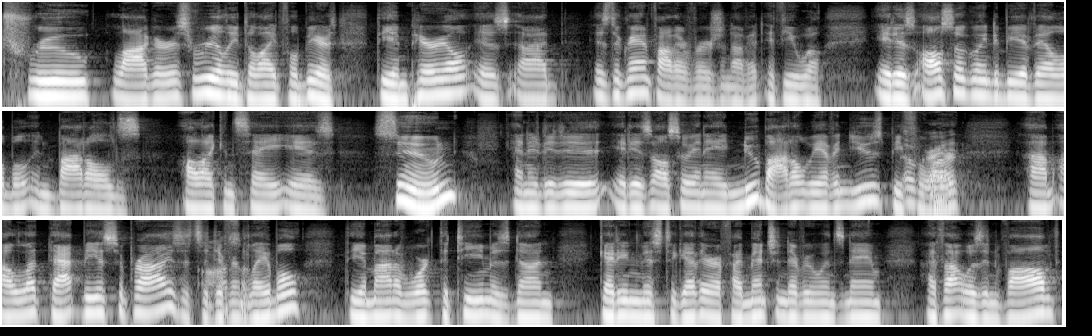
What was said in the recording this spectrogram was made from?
true lagers, really delightful beers. The Imperial is uh, is the grandfather version of it, if you will. It is also going to be available in bottles. All I can say is soon, and it, it is it is also in a new bottle we haven't used before. great. Um, I'll let that be a surprise. It's a different label. The amount of work the team has done getting this together. If I mentioned everyone's name I thought was involved,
